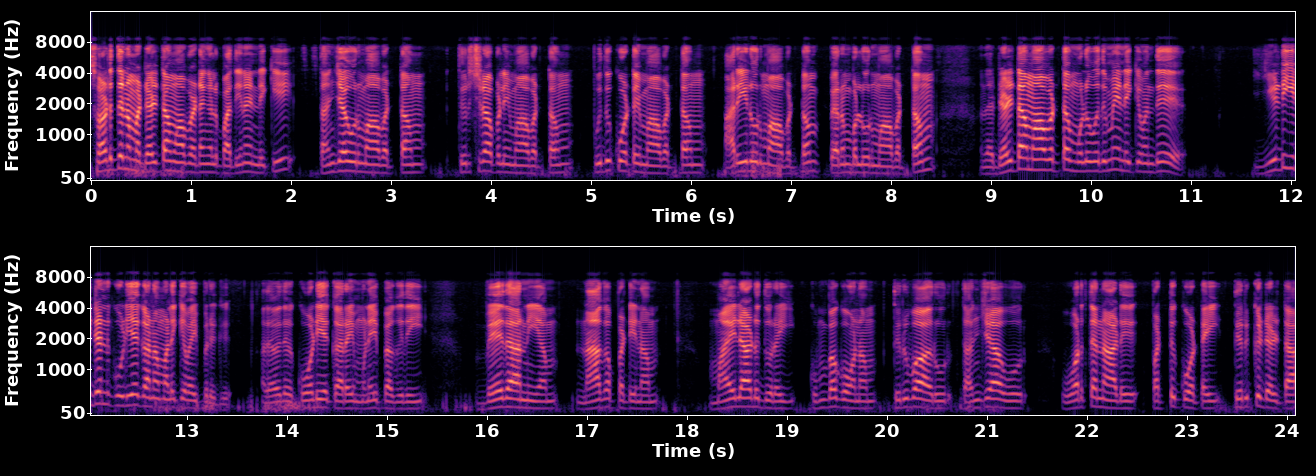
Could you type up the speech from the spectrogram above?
ஸோ அடுத்து நம்ம டெல்டா மாவட்டங்கள் பார்த்தீங்கன்னா இன்றைக்கி தஞ்சாவூர் மாவட்டம் திருச்சிராப்பள்ளி மாவட்டம் புதுக்கோட்டை மாவட்டம் அரியலூர் மாவட்டம் பெரம்பலூர் மாவட்டம். அந்த டெல்டா மாவட்டம் முழுவதுமே இன்றைக்கி வந்து இடியுடன் கூடிய கனமழைக்கு வாய்ப்பு இருக்குது அதாவது கோடியக்கரை முனைப்பகுதி வேதாரண்யம் நாகப்பட்டினம் மயிலாடுதுறை கும்பகோணம் திருவாரூர் தஞ்சாவூர் ஒரத்தநாடு பட்டுக்கோட்டை தெற்கு டெல்டா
